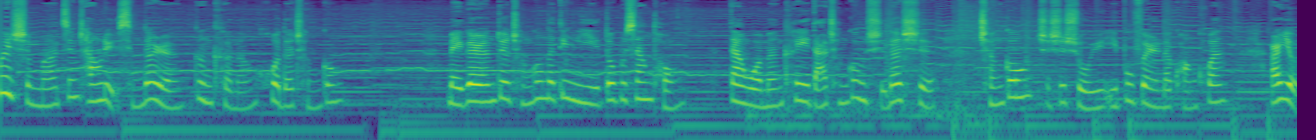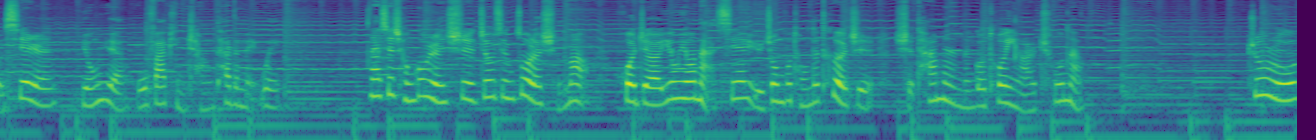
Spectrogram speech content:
为什么经常旅行的人更可能获得成功？每个人对成功的定义都不相同，但我们可以达成共识的是，成功只是属于一部分人的狂欢，而有些人永远无法品尝它的美味。那些成功人士究竟做了什么，或者拥有哪些与众不同的特质，使他们能够脱颖而出呢？诸如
